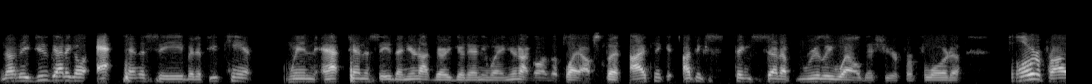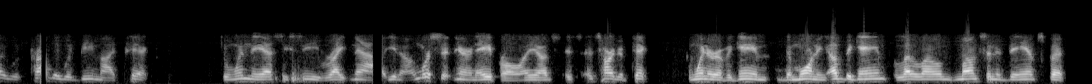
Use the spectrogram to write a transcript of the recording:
Now they do got to go at Tennessee, but if you can't win at Tennessee, then you're not very good anyway, and you're not going to the playoffs. But I think I think things set up really well this year for Florida. Florida probably would probably would be my pick to win the SEC right now. You know, and we're sitting here in April. You know, it's it's, it's hard to pick winner of a game the morning of the game, let alone months in advance. But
